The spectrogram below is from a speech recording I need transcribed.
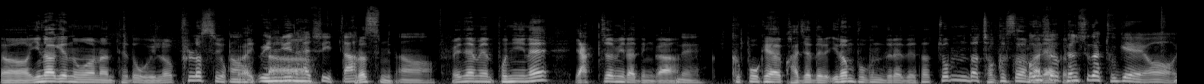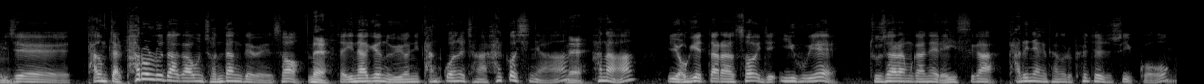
어, 이낙연 의원한테도 오히려 플러스 효과가 어, 있다. 윈윈할 수 있다. 그렇습니다. 어. 왜냐하면 본인의 약점이라든가 네. 극복해야 할 과제들 이런 부분들에 대해서 좀 더 적극성을 발휘할 거기서 변수가 두 개예요. 음. 이제 다음 달 8월로 다가온 전당대회에서 네. 자, 이낙연 의원이 당권을 장악할 것이냐 네. 하나 여기에 따라서 이제 이후에 두 사람 간의 레이스가 다른 양상으로 펼쳐질 수 있고 음.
